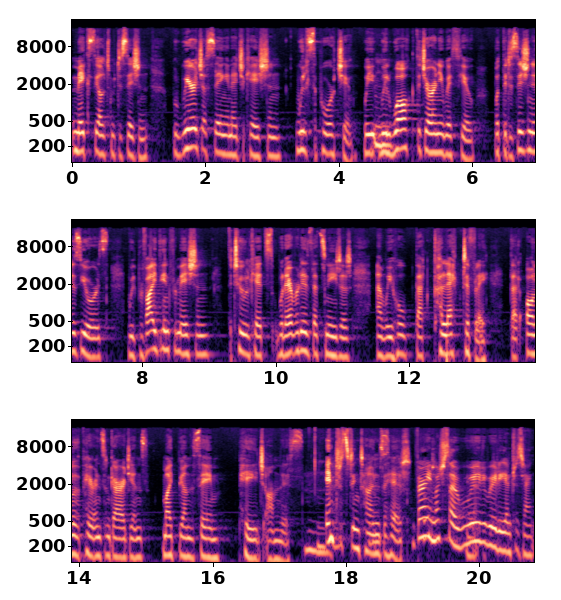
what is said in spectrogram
makes the ultimate decision. But we're just saying in education, we'll support you. We, mm. We'll walk the journey with you but the decision is yours. We'll provide the information, the toolkits, whatever it is that's needed, and we hope that collectively that all of the parents and guardians might be on the same page on this. Mm. Interesting times yes. ahead. Very much so. Really, yeah. really interesting.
